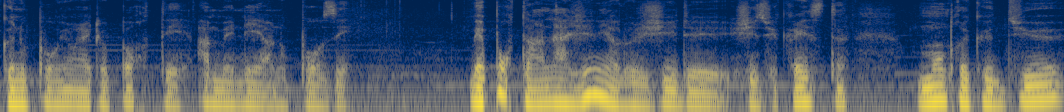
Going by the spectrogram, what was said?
que nous pourrions être portés, amenés à nous poser. Mais pourtant, la généalogie de Jésus-Christ montre que Dieu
